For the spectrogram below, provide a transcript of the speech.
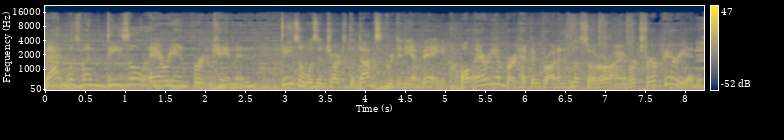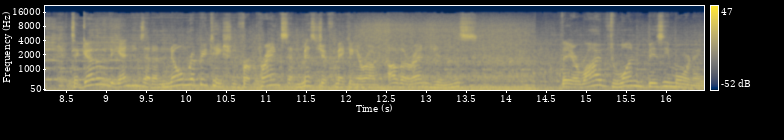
That was when Diesel, Arry, and Bert came in. Diesel was in charge of the docks at Gradinia Bay, while Arry and Bert had been brought in from the Sodor Ironworks for a period. Together, the engines had a known reputation for pranks and mischief making around other engines. They arrived one busy morning.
